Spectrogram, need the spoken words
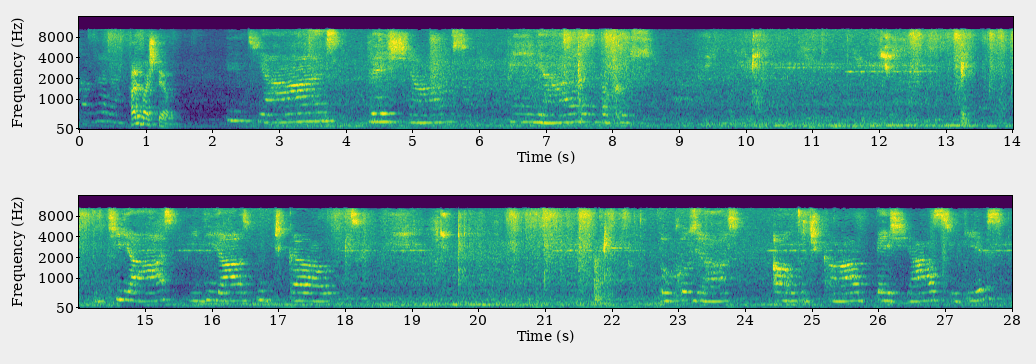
Hadi başlayalım. Üç yaz, beş yaz, bir yaz, dokuz. İki yaz, yedi yaz, üç altı. Dokuz yaz, altı çıkar, beş yaz, sekiz.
